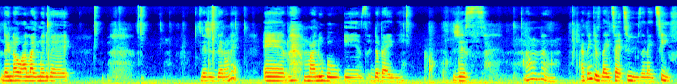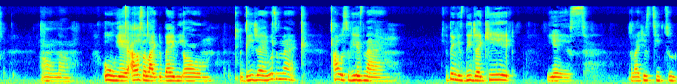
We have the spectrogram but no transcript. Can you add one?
they know I like Moneybagg. There's just that on it. And my new boo is DaBaby. Just, I don't know. I think it's they tattoos and they teeth. I don't know. Oh yeah, I also like DaBaby um DJ. What's his name? I always forget his name. I think it's DJ Kid. Yes. I like his teeth too.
